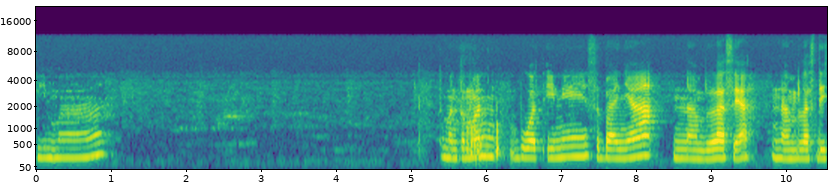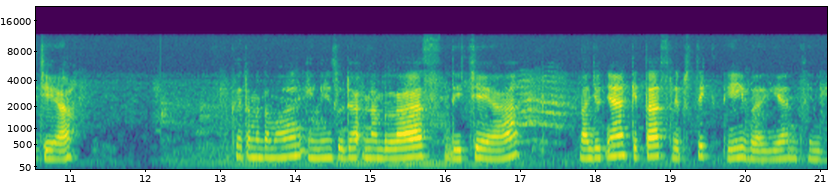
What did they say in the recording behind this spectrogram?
lima. Teman-teman buat ini sebanyak 16 ya 16 DC ya. Oke teman-teman ini sudah 16 DC ya. Selanjutnya kita slip stick di bagian sini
